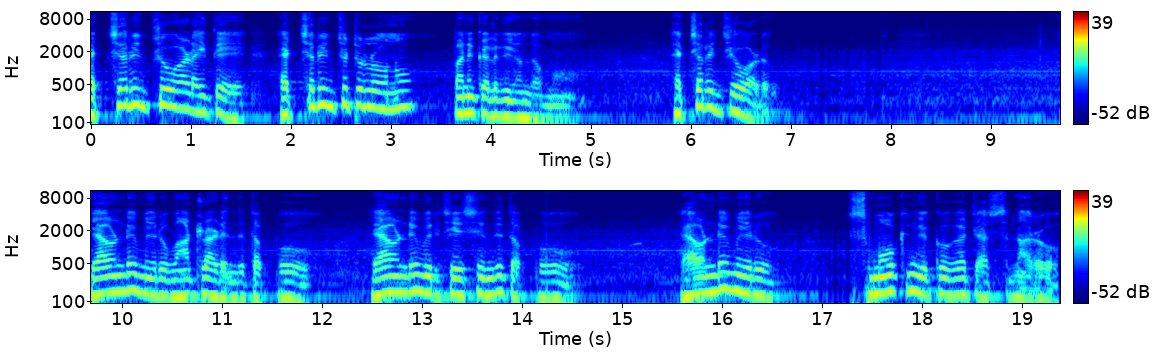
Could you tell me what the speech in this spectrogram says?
హెచ్చరించువాడైతే హెచ్చరించుటలోనూ పని కలిగి ఉందము. హెచ్చరించేవాడు. ఏమండి మీరు మాట్లాడింది తప్పు? ఏమండి మీరు చేసింది తప్పు? ఏమండి మీరు స్మోకింగ్ ఎక్కువగా చేస్తున్నారు?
